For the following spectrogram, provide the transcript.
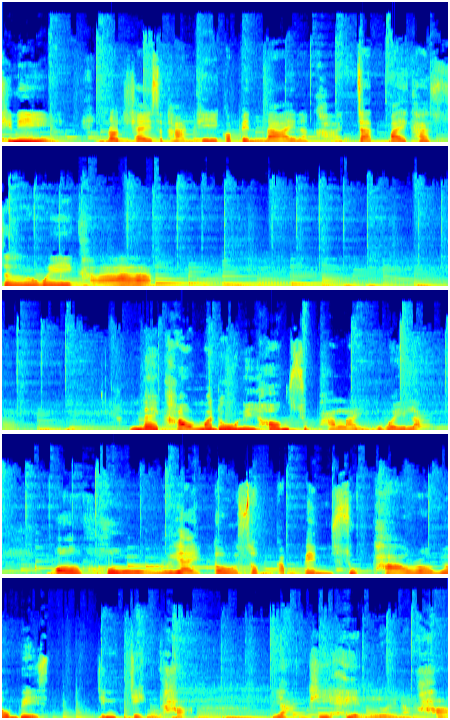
ที่นี่ เราจะใช้สถานที่ก็เป็นได้นะคะ จัดไปค่ะเซอร์เวยค่ะ ได้เข้ามาดูในห้องสุภาลัยด้วยล่ะ โอ้โห ใหญ่โตสมกับเป็นสุภาโรอยัลบีชจริงๆค่ะ อย่างที่เห็นเลยนะคะ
